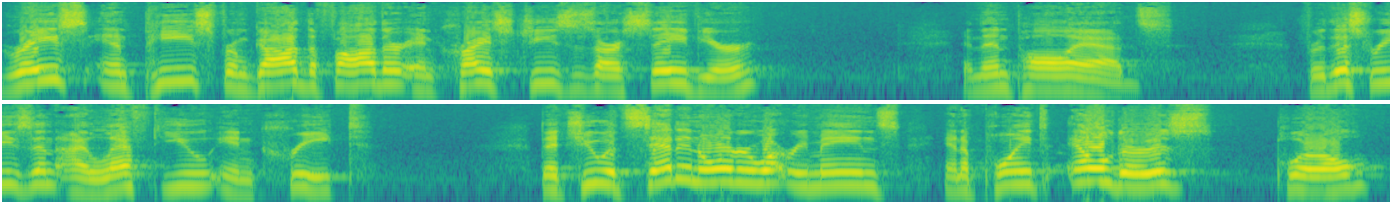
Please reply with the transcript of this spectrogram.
grace and peace from God the Father and Christ Jesus our Savior. And then Paul adds, for this reason I left you in Crete, that you would set in order what remains and appoint elders, plural,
